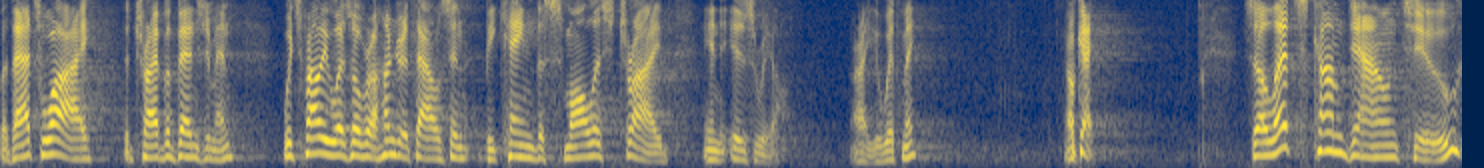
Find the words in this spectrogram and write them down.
But that's why the tribe of Benjamin, which probably was over 100,000, became the smallest tribe in Israel. All right, you with me? Okay. So let's come down to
